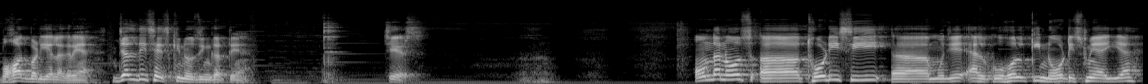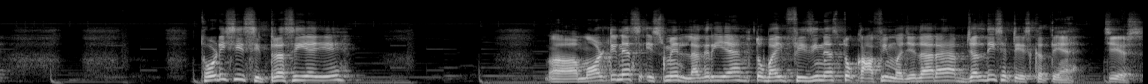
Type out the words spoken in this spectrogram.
बहुत बढ़िया लग रहे हैं। जल्दी से इसकी नोजिंग करते हैं। चेयर्स ऑन द नोज़ थोड़ी सी अ, मुझे अल्कोहल की नोट इसमें आई है। थोड़ी सी सिट्रस ही है ये। मॉल्टीनेस इसमें लग रही है तो भाई फिजीनेस तो काफ़ी मज़ेदार है। अब जल्दी से टेस्ट करते हैं। चीयर्स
